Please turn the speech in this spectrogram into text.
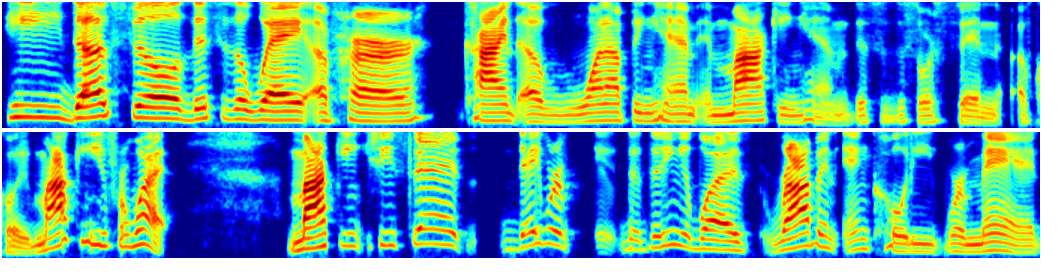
He does feel this is a way of her kind of one-upping him and mocking him. This is the source saying of Kody. Mocking you for what? Mocking she said they were eh, the thing it was Robyn and Kody were mad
